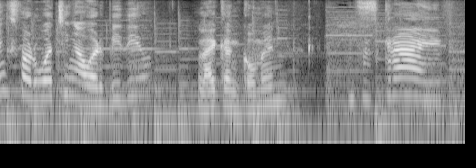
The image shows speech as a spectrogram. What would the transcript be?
Thanks for watching our video. Like and comment. Subscribe!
